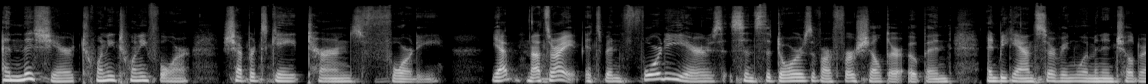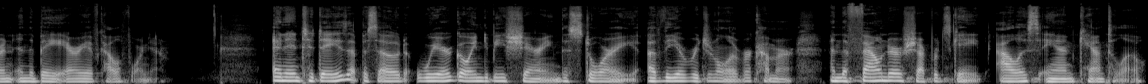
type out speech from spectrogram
And this year, 2024, Shepherd's Gate turns 40. Yep, that's right. It's been 40 years since the doors of our first shelter opened and began serving women and children in the Bay Area of California. And in today's episode, we're going to be sharing the story of the original overcomer and the founder of Shepherd's Gate, Alice Ann Cantelow.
